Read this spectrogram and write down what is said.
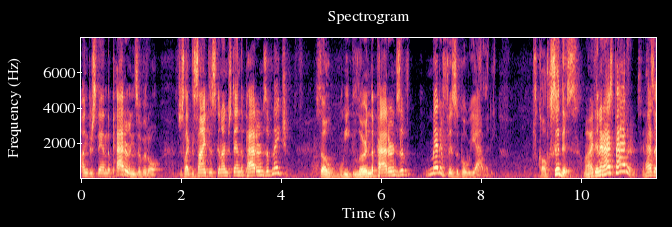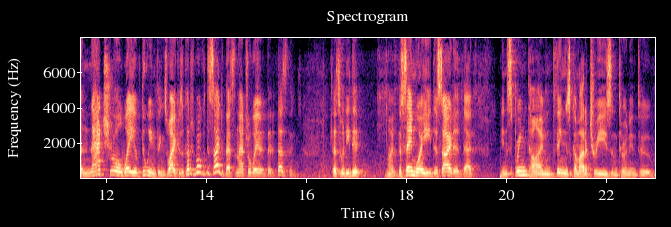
understand the patterns of it all. Just like the scientists can understand the patterns of nature. So we learn the patterns of metaphysical reality. It's called chassidus, right? And it has patterns. It has a natural way of doing things. Why? Because the Kodesh Baruch Hu decided that's the natural way that it does things. That's what he did. Right? The same way he decided that in springtime things come out of trees and turn into,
